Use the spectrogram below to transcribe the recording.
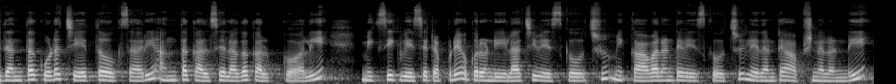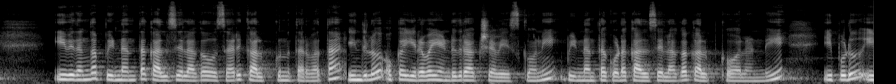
ఇదంతా కూడా చేత్తో ఒకసారి అంతా కలిసేలాగా కలుపుకోవాలి. మిక్సీకి వేసేటప్పుడే ఒక రెండు ఇలాచీ వేసుకోవచ్చు. మీకు కావాలంటే వేసుకోవచ్చు లేదంటే ఆప్షనల్ అండి. ఈ విధంగా పిండంతా కలిసేలాగా ఒకసారి కలుపుకున్న తర్వాత ఇందులో ఒక ఇరవై ఎండు ద్రాక్ష వేసుకొని పిండంతా కూడా కలిసేలాగా కలుపుకోవాలండి. ఇప్పుడు ఈ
